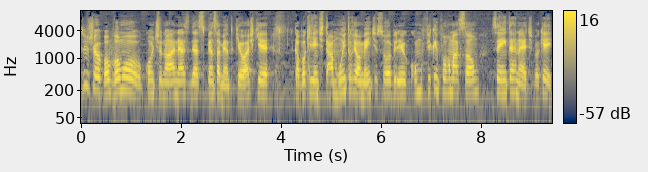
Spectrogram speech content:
deixa eu, vamos continuar nesse, nesse pensamento, que eu acho que acabou que a gente está muito realmente sobre como fica a informação sem a internet. Ok,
